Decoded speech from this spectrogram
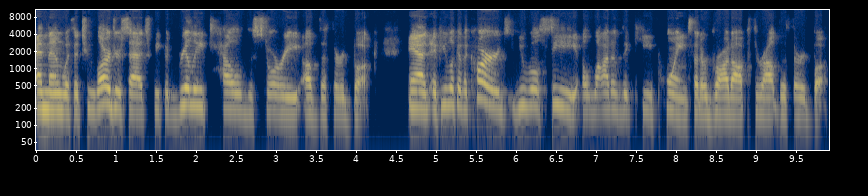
And then with the two larger sets we could really tell the story of the third book and if you look at the cards, you will see a lot of the key points that are brought up throughout the third book.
